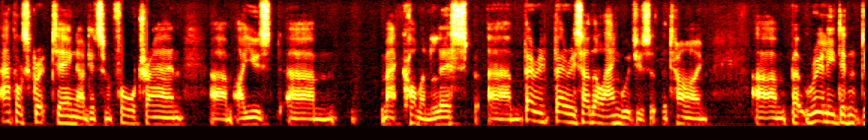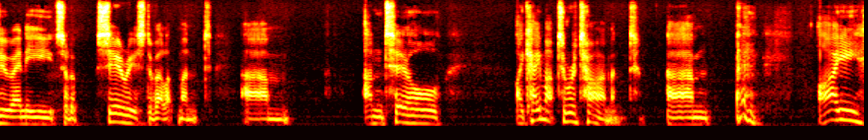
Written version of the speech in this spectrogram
Apple scripting, I did some Fortran, um, I used um, Mac Common Lisp, um, very, various other languages at the time, um, but really didn't do any sort of serious development um, until I came up to retirement. Um, I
